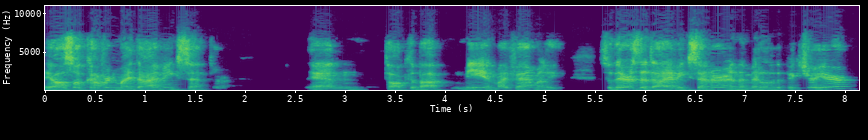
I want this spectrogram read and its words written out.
They also covered my diving center and talked about me and my family. So there's the diving center in the middle of the picture here.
